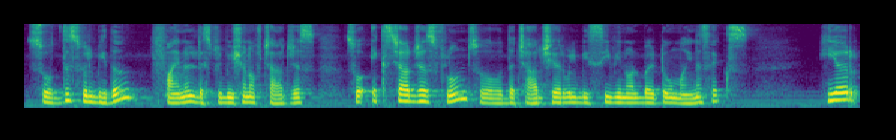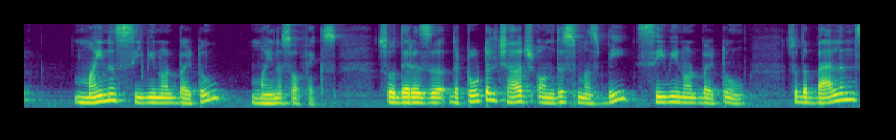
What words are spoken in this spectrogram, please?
So this will be the final distribution of charges. So X charge has flown. So the charge here will be CV0 by 2 minus X. Here minus CV0 by 2 minus of X. So there is a, the total charge on this must be CV0 by 2 so the balance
